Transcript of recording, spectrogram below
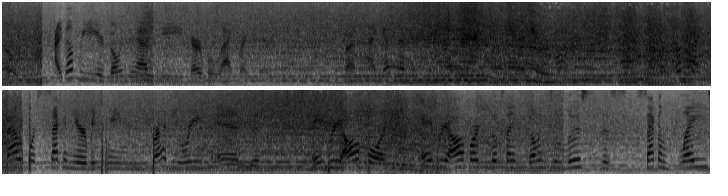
Oh, I thought we were going to have a terrible lag right there. But I guess that's It looks like battle for second here between Bradley Ream and Avery Alford. Avery Alford looks like he's going to lose the second place.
